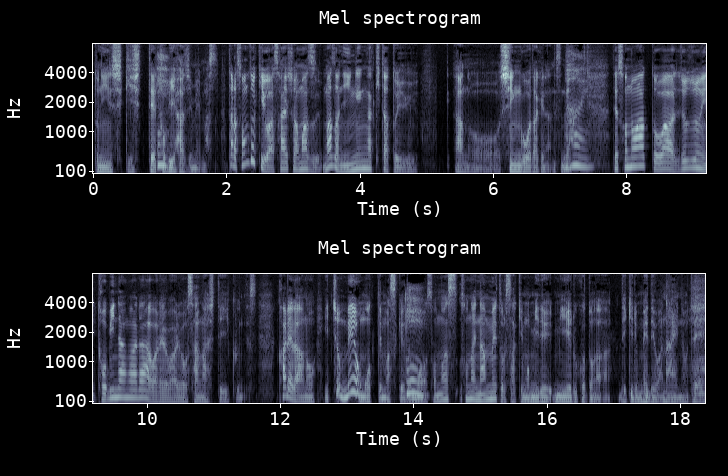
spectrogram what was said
と認識して飛び始めます。ただその時は最初はまずまずは人間が来たというあの信号だけなんですね、はい。でその後は徐々に飛びながら我々を探していくんです。彼らあの一応目を持ってますけども、ええ。そんなそんなに何メートル先も見れ見えることができる目ではないので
